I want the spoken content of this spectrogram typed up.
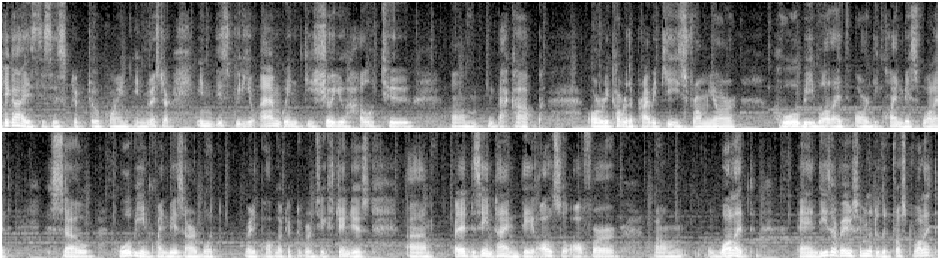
hey guys this is crypto coin investor. In this video i am going to show you how to um, back up or recover the private keys from your huobi wallet or the coinbase wallet. So huobi and coinbase are both very popular cryptocurrency exchanges um, but at the same time they also offer um, wallet. And these are very similar to the trust wallet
